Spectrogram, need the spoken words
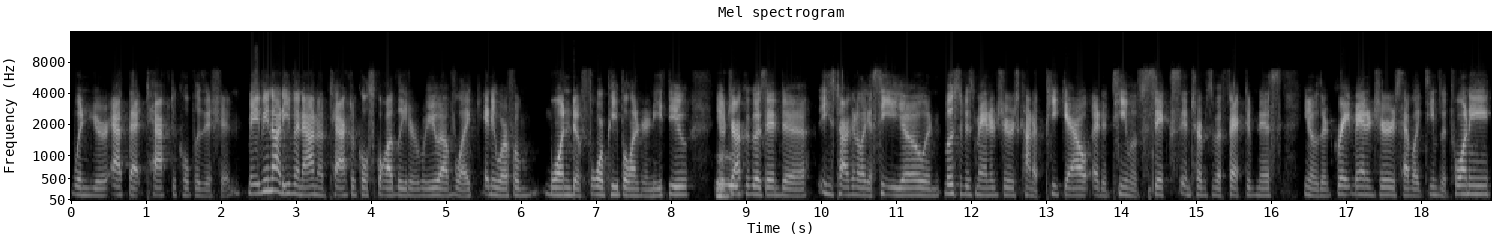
when you're at that tactical position. Maybe not even on a tactical squad leader where you have like anywhere from one to four people underneath you. You know, Jocko goes into he's talking to like a CEO and most of his managers kind of peak out at a team of six in terms of effectiveness. You know, they're great managers, have like teams of 20,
